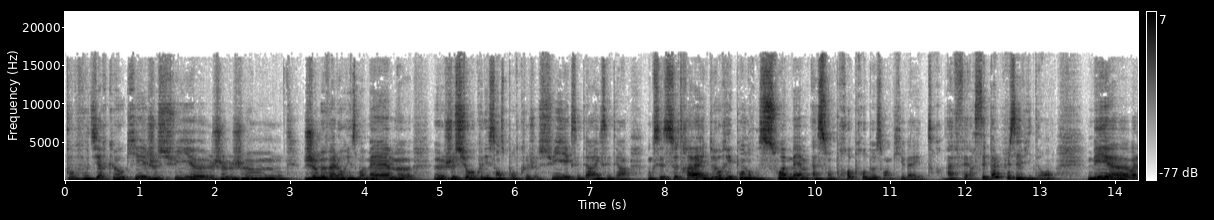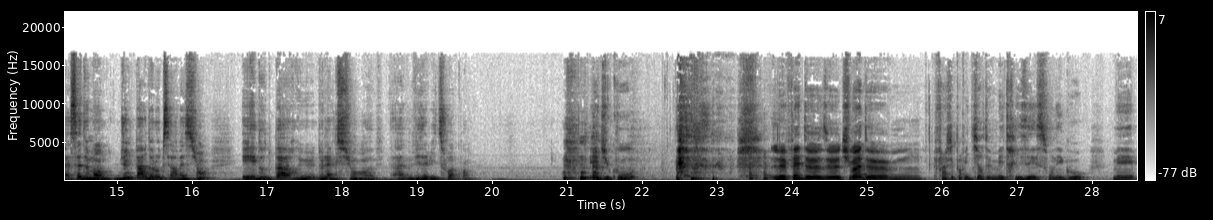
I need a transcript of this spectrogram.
pour vous dire que, ok, je suis, je, je, je, me valorise moi-même, je suis reconnaissance pour ce que je suis, etc. etc. Donc c'est ce travail de répondre soi-même à son propre besoin qui va être à faire. C'est pas le plus évident. Mais euh, voilà, ça demande d'une part de l'observation et d'autre part euh, de l'action euh, vis-à-vis de soi, quoi. et du coup, le fait de, tu vois, de... Enfin, j'ai pas envie de dire de maîtriser son ego, mais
